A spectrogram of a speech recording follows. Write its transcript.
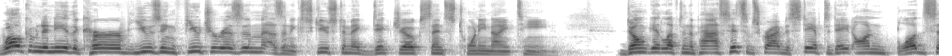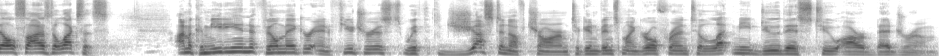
Welcome to Knee of the Curve, using futurism as an excuse to make dick jokes since 2019. Don't get left in the past. Hit subscribe to stay up to date on blood cell sized Alexis. I'm a comedian, filmmaker, and futurist with just enough charm to convince my girlfriend to let me do this to our bedroom.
